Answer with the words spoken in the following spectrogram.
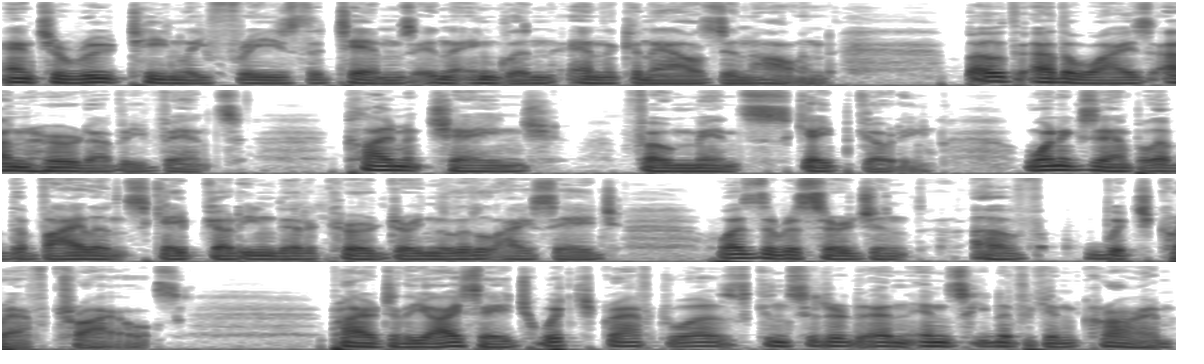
and to routinely freeze the Thames in England and the canals in Holland, both otherwise unheard of events. Climate change foments scapegoating. One example of the violent scapegoating that occurred during the Little Ice Age was the resurgence of witchcraft trials. Prior to the Ice Age, witchcraft was considered an insignificant crime,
